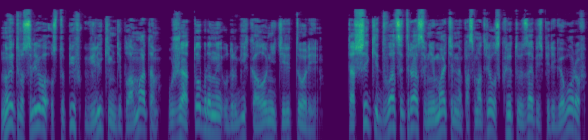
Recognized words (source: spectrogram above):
но и трусливо уступив великим дипломатам уже отобранные у других колоний территории. Ташики 20 раз внимательно посмотрел скрытую запись переговоров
